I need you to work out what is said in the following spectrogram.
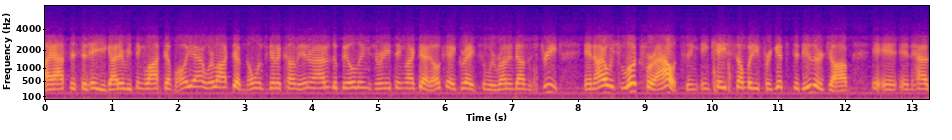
I asked, I said, hey, you got everything locked up? Oh, yeah, we're locked up. No one's to come in or out of the buildings or anything like that. Okay, great. So we're running down the street. And I always look for outs in, in case somebody forgets to do their job and, and has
